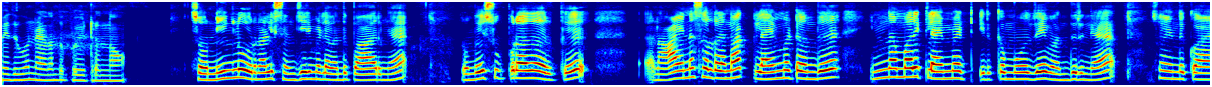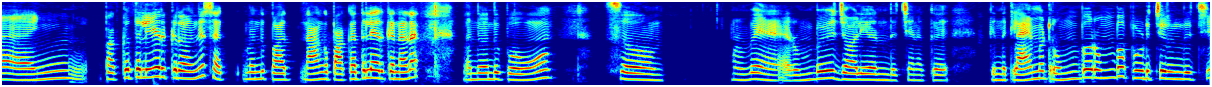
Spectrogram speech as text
மெதுவாக நடந்து போயிட்டுருந்தோம் ஸோ நீங்களும் ஒரு நாளைக்கு செஞ்சேரி மேலே வந்து பாருங்கள் ரொம்பவே சூப்பராக தான் இருக்குது நான் என்ன சொல்கிறேன்னா கிளைமேட் வந்து இந்த மாதிரி கிளைமேட் இருக்கும் போதே வந்துடுங்க ஸோ இந்த பக்கத்துலேயே இருக்கிறவங்க சக் வந்து பாத் நாங்கள் பக்கத்துலேயே இருக்கிறனால வந்து வந்து போவோம். ஸோ ரொம்ப ரொம்பவே ஜாலியாக இருந்துச்சு எனக்கு. இந்த கிளைமேட் ரொம்ப ரொம்ப பிடிச்சிருந்துச்சு.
